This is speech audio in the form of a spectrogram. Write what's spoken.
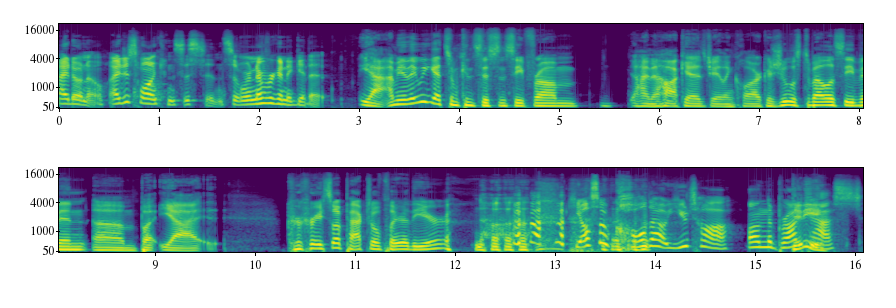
I don't know. I just want consistency, so we're never gonna get it. yeah, I mean, I think we get some consistency from Jaime Jaquez, Jaylen Clark, Azuolas Tubelis even. Um, but yeah, Kerr Kriisa, Pac-12 Player of the Year. He also called out Utah on the he? broadcast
